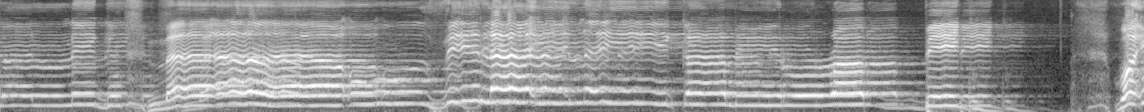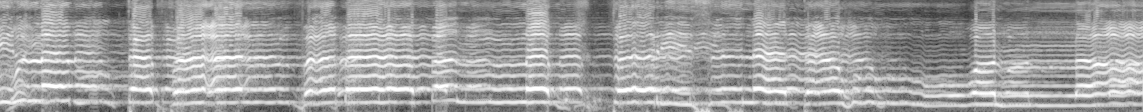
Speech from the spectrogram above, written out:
بلغ ما أنزل إليك من ربك. وإن لم تفعل فما بلغت رسالته والله.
